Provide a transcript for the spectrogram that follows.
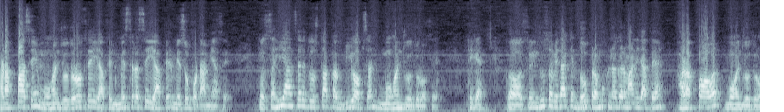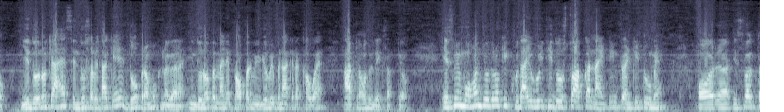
हड़प्पा से, मोहनजोदड़ो से, या फिर मिस्र से, या फिर मेसोपोटामिया से? तो सही आंसर है दोस्तों आपका बी ऑप्शन मोहनजोदड़ो से। ठीक है? तो सिंधु सभ्यता के दो प्रमुख नगर माने जाते हैं, हड़प्पा और मोहनजोदड़ो। ये दोनों क्या है? सिंधु सभ्यता के दो प्रमुख नगर हैं। इन दोनों पर मैंने प्रॉपर वीडियो भी बना के रखा हुआ है। आप चाहो तो देख सकते हो। इसमें मोहनजोदड़ो की खुदाई हुई थी दोस्तों आपका 1922 में। और इस वक्त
